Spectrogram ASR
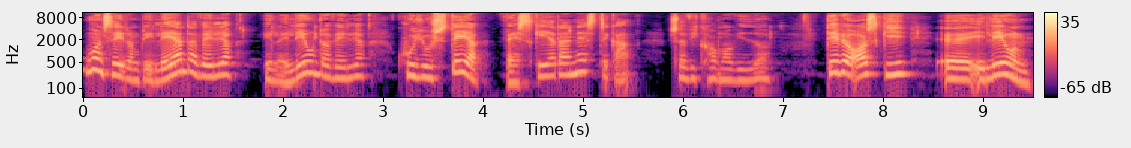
uanset om det er læreren, der vælger, eller eleven, der vælger, kunne justere, hvad sker der næste gang, så vi kommer videre. Det vil også give øh, eleven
